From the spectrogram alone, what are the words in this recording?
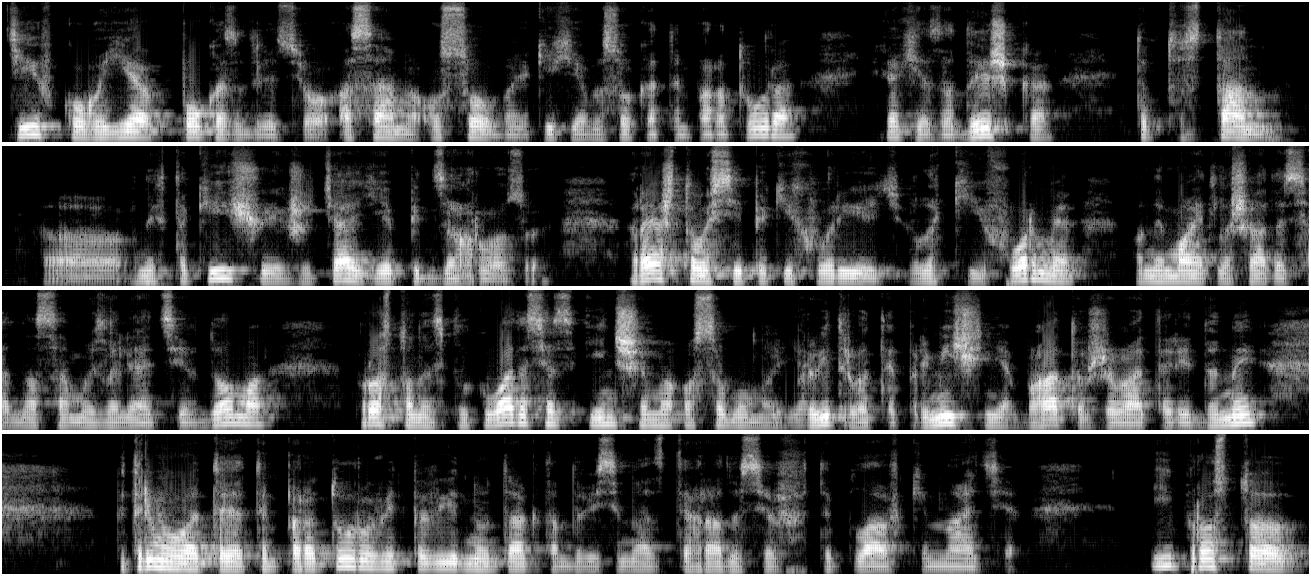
ті, в кого є покази для цього, а саме особи, в яких є висока температура, в яких є задишка, тобто стан в них такий, що їх життя є під загрозою. Решта осіб, які хворіють в легкій формі, вони мають лишатися на самоізоляції вдома, просто не спілкуватися з іншими особами, провітрювати приміщення, багато вживати рідини, підтримувати температуру відповідну, так, там до 18 градусів тепла в кімнаті, і просто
